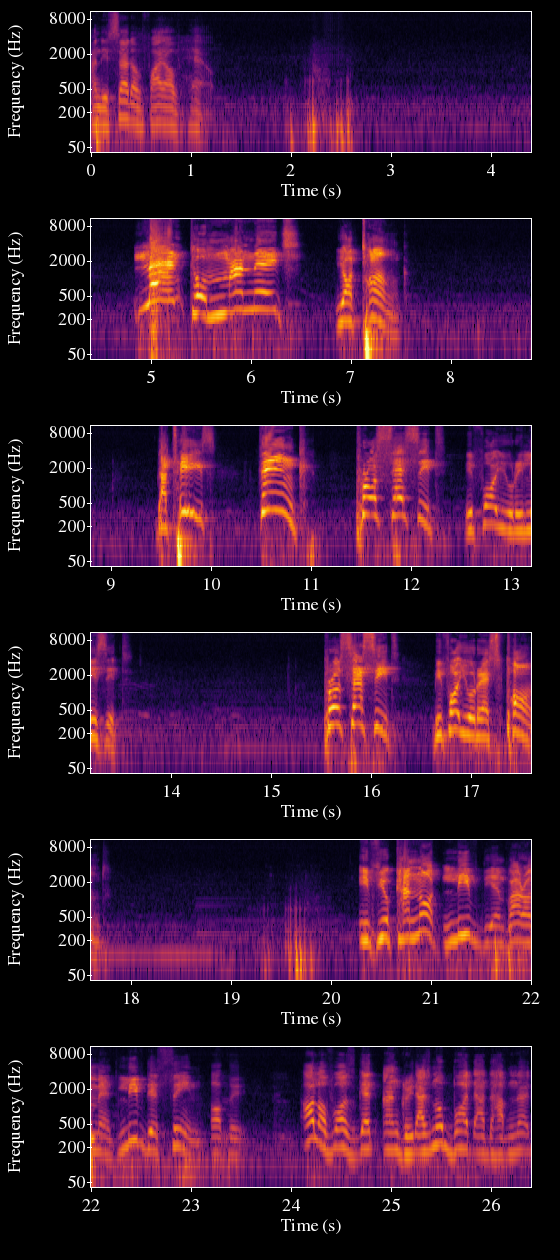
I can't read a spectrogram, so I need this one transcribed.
and the set on fire of hell. Learn to manage your tongue. That is, think, process it before you release it. Process it before you respond. If you cannot leave the environment, leave the scene of the all of us get angry. There's nobody that have not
